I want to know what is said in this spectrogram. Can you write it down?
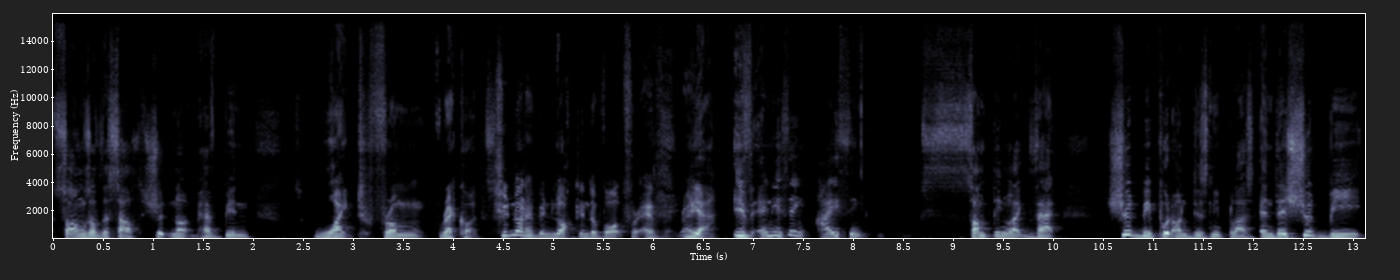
Songs of the South should not have been wiped from records. Should not have been locked in the vault forever, right? Yeah. If anything, I think something like that should be put on Disney Plus and there should be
